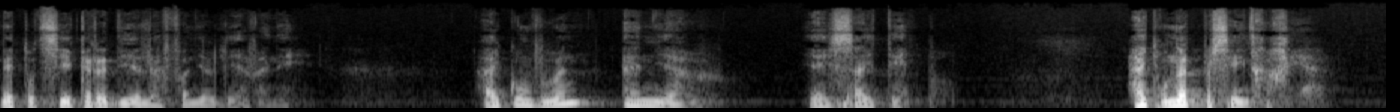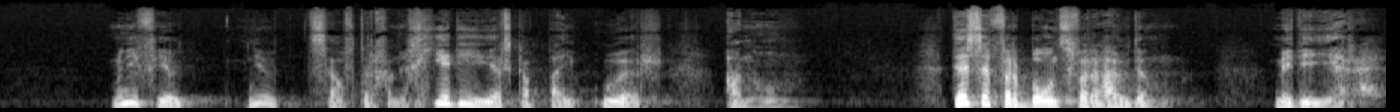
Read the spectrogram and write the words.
net tot sekere dele van jou lewe nie. Hy kom woon in jou. Jy is sy tempel. Hy het 100% gegee. Moenie vir jou nie self teruggaan nie. Gee die heerskappy oor aan hom. Dis 'n verbondsverhouding met die Here.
